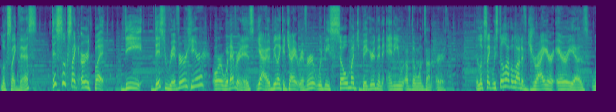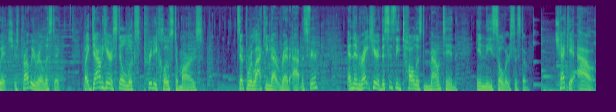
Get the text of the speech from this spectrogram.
Looks like this. This looks like Earth, but the this river here, or whatever it is, yeah, it would be like a giant river, would be so much bigger than any of the ones on Earth. It looks like we still have a lot of drier areas, which is probably realistic. Like down here still looks pretty close to Mars, except we're lacking that red atmosphere. And then right here, this is the tallest mountain in the solar system. Check it out.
